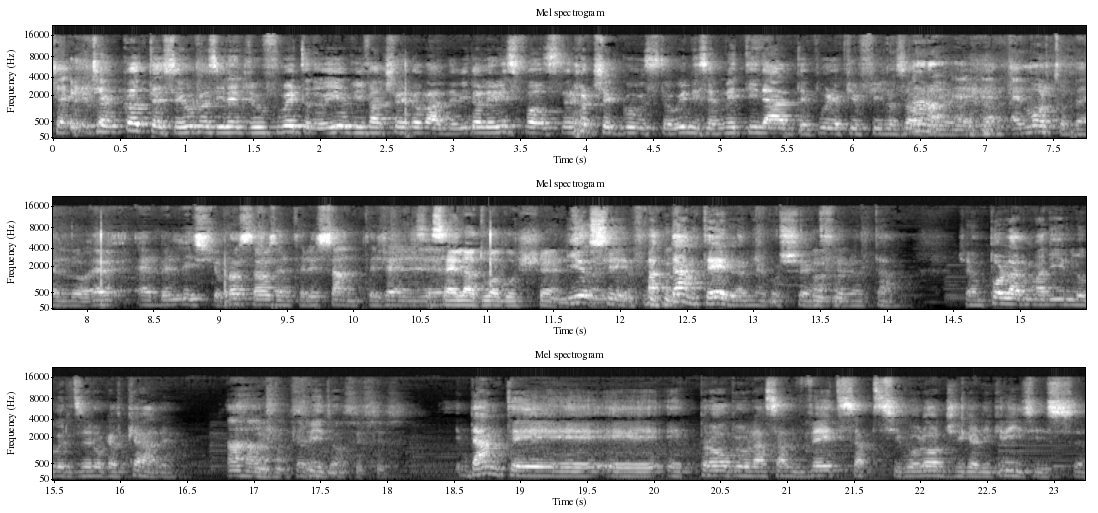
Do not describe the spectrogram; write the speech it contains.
Cioè, c'è un conto è se uno si legge un fumetto dove io vi faccio le domande, vi do le risposte, non c'è gusto. Quindi se metti Dante è pure più No, filosofico. no, è, è- è molto bello, è, è bellissimo, però sta cosa è interessante. Cioè, Se sei la tua coscienza. Io sì, ma Dante è la mia coscienza in realtà. Cioè un po' l'armadillo per zero calcare. Ah, Ah, sì, capito? Sì, sì, sì. Dante è, è- è proprio la salvezza psicologica di Crisis.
